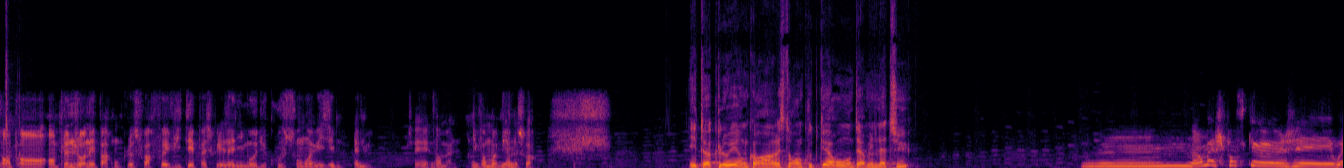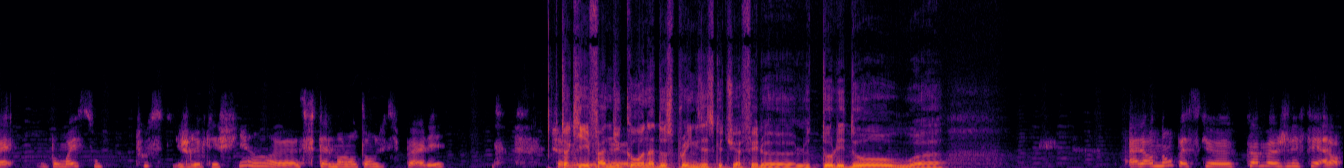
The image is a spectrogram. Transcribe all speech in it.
En, en- en pleine journée par contre. Le soir, faut éviter parce que les animaux du coup sont moins visibles la nuit. C'est normal. Ils voient moins bien le soir. et toi Chloé, encore un restaurant coup de cœur ou on termine là-dessus? Hmm, non, mais je pense que j'ai. Ouais, pour moi, ils sont tous. Je réfléchis, hein. euh, ça fait tellement longtemps que je suis pas allée. Toi qui es fan du Coronado Springs, est-ce que tu as fait le, le Toledo ou euh, Alors non, parce que comme je l'ai fait, alors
